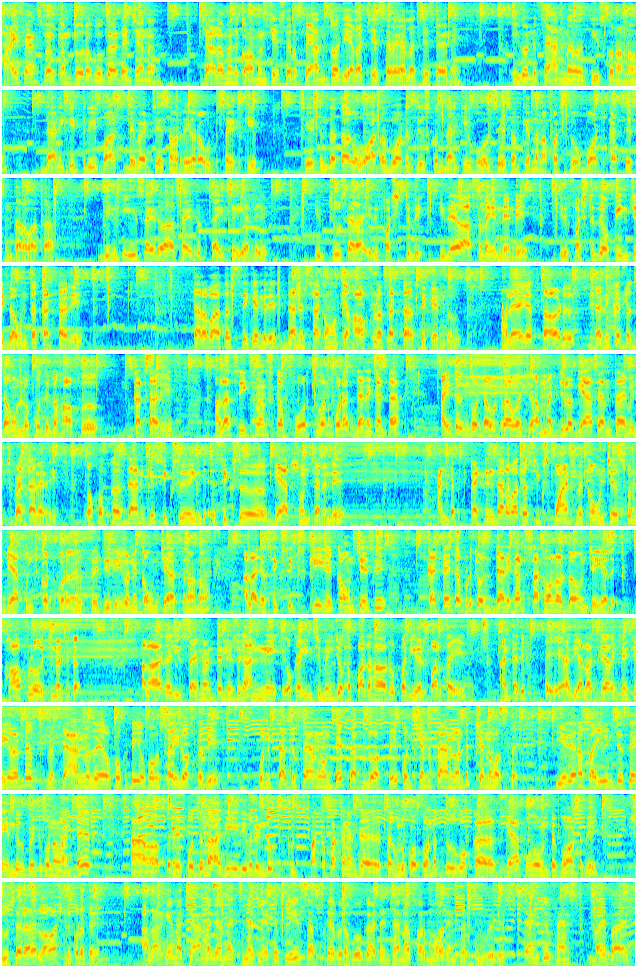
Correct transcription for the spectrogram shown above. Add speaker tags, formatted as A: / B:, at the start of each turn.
A: Hi fans welcome to Raghu garden channel. చాలామంది comment చేశారు ఫ్యాన్తో అది ఎలా చేశారో ఎలా చేశారని. ఇగోండి ఫ్యాన్ తీసుకున్నాను. దానికి త్రీ పార్ట్స్ డివైడ్ చేసాం రౌట్ సైడ్కి చేసిన తర్వాత ఒక వాటర్ బాటిల్ తీసుకొని దానికి హోల్స్ వేసాం కింద ఫస్ట్ బాటిల్ కట్ చేసిన తర్వాత. దీనికి ఈ సైడ్ ఆ సైడ్ టైట్ చేయాలి. ఇది చూసారా? ఇది ఫస్ట్ది ఇదే అసలైందండి. ఇది ఫస్ట్ది ఒక ఇంచి డౌన్తో కట్టాలి. తర్వాత సెకండ్ది దాని సగం ఒకే హాఫ్లో కట్టాలి సెకండ్ అలాగే థర్డ్ దానికంటే డౌన్లో కొద్దిగా హాఫ్ కట్టాలి. అలా సీక్వెన్స్గా ఫోర్త్ వన్ కూడా దానికంట. అయితే ఇంకో డౌట్ రావచ్చు ఆ మధ్యలో గ్యాప్ ఎంత విడిచిపెట్టాలని. ఒక్కొక్క దానికి సిక్స్ సిక్స్ గ్యాప్స్ ఉంచాలండి. అంటే కట్టిన తర్వాత సిక్స్ పాయింట్స్ మీరు కౌంట్ చేసుకొని గ్యాప్ ఉంచి కట్టుకోవడం ప్రతిదీ ఇక నేను కౌంట్ చేస్తున్నాను. అలాగే సిక్స్ సిక్స్కి కౌంట్ చేసి కట్టేటప్పుడు చూడండి దానికంటే సగంలో డౌన్ చేయాలి. హాఫ్లో వచ్చినట్టుగా. అలాగా ఈ సైమంటేనియస్గా అన్నీ ఒక ఇంచుమించు ఒక పదహారు పదిహేడు పడతాయి. అంటే అది అది ఎలా క్యాలిక్యులేట్ చేయాలంటే ఫ్యాన్ ఒక్కొక్కటి ఒక్కొక్క సైజ్ వస్తుంది. కొన్ని పెద్ద ఫ్యాన్లు ఉంటే పెద్దది వస్తాయి. కొన్ని చిన్న ఫ్యాన్లు ఉంటే చిన్నవి వస్తాయి. ఏదైనా ఫైవ్ ఇంచెస్ ఎందుకు పెట్టుకున్నామంటే రేపు పొద్దున్న అది ఇది రెండు పక్క పక్కన తగులుకోకుండా ఒక గ్యాప్గా ఉంటే బాగుంటుంది. చూసారా? లాస్ట్ కూడా అదే. అలాగే నా ఛానల్ కానీ నచ్చినట్లయితే please subscribe Raghu garden channel for more interesting videos. Thank you friends. Bye bye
